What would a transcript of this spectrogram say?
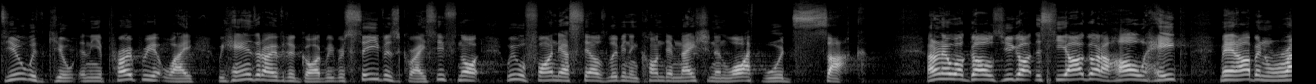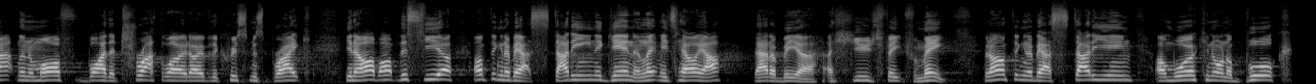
deal with guilt in the appropriate way. We hand it over to God, we receive His grace. If not, we will find ourselves living in condemnation and life would suck. I don't know what goals you got this year. I got a whole heap. Man, I've been rattling them off by the truckload over the Christmas break. You know, I'm, I'm, this year I'm thinking about studying again, and let me tell you, that'll be a, a huge feat for me but I'm thinking about studying. I'm working on a book.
